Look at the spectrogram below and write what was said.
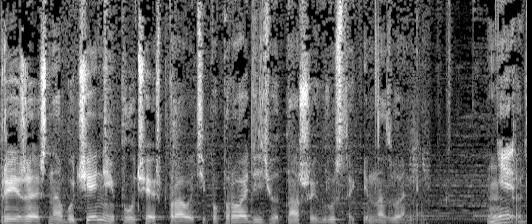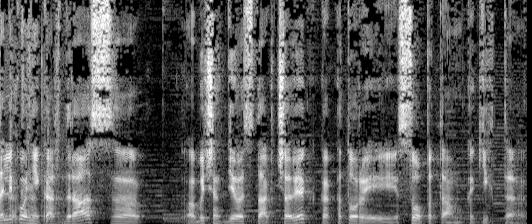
приезжаешь на обучение и получаешь право типа проводить вот нашу игру с таким названием. Не, как, далеко как не так. каждый раз э, обычно делается так. Человек, который с опытом каких-то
